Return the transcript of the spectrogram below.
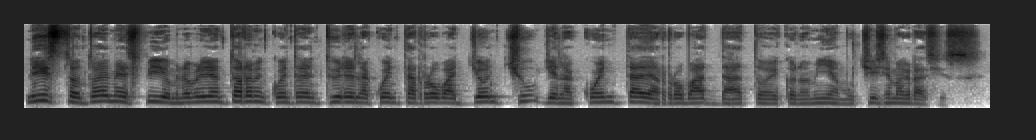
Listo, entonces me despido. Mi nombre es John Torre, me encuentran en Twitter en la cuenta arroba John y en la cuenta de arroba Dato Economía. Muchísimas gracias.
